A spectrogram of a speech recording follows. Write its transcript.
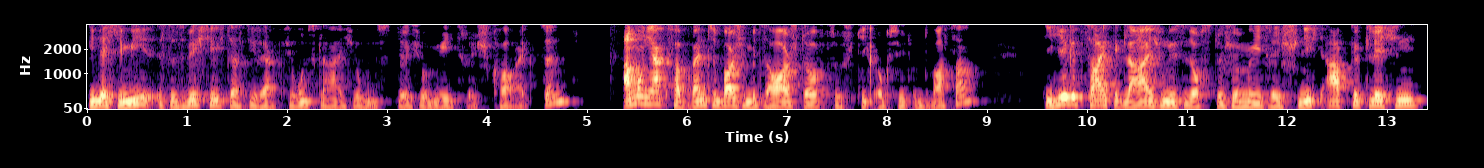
In der Chemie ist es wichtig, dass die Reaktionsgleichungen stöchiometrisch korrekt sind. Ammoniak verbrennt zum Beispiel mit Sauerstoff zu Stickoxid und Wasser. Die hier gezeigte Gleichung ist jedoch stöchiometrisch nicht abgeglichen.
